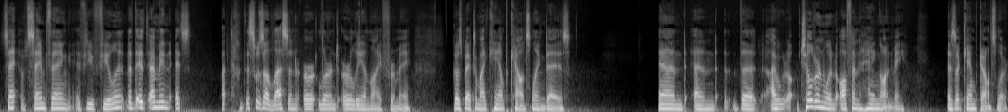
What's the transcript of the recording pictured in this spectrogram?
Same, same thing. If you feel it, it, I mean, it's this was a lesson er, learned early in life for me. Goes back to my camp counseling days, and and the I would, children would often hang on me as a camp counselor,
